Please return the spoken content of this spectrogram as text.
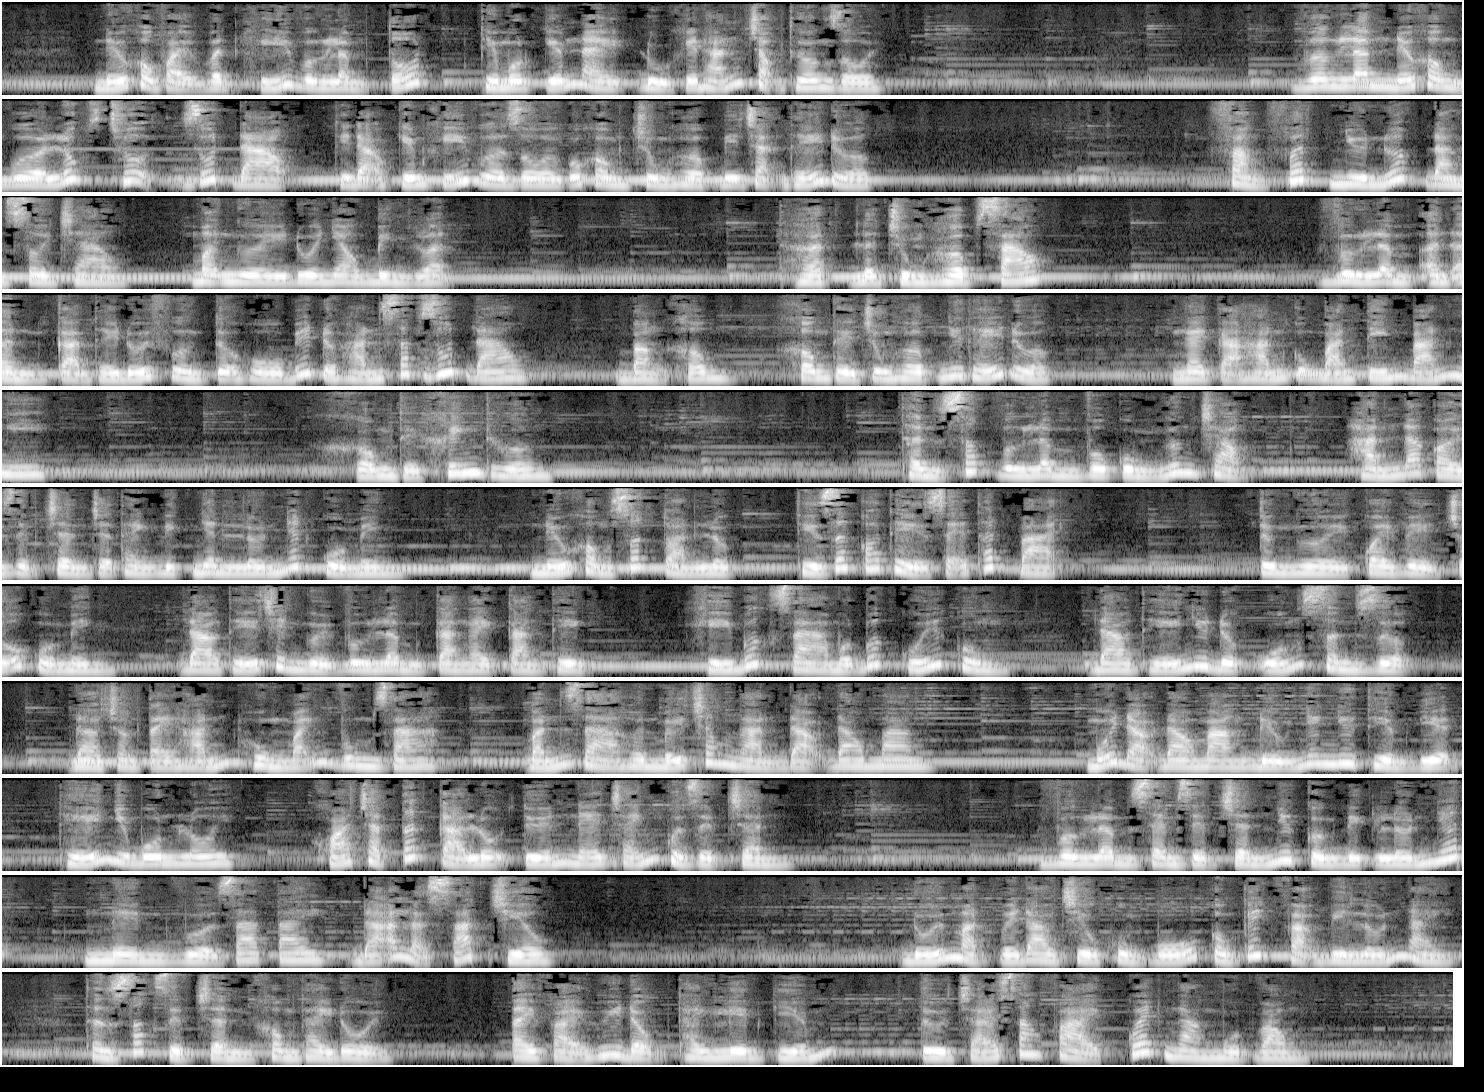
Nếu không phải vận khí vương lâm tốt, thì một kiếm này đủ khiến hắn trọng thương rồi. Vương Lâm nếu không vừa lúc rút đạo thì đạo kiếm khí vừa rồi cũng không trùng hợp bị chặn thế được. phảng phất như nước đang sôi trào, mọi người đua nhau bình luận. Thật là trùng hợp sao? Vương Lâm ẩn ẩn cảm thấy đối phương tự hồ biết được hắn sắp rút đao. Bằng không, không thể trùng hợp như thế được. Ngay cả hắn cũng bán tín bán nghi. Không thể khinh thường. Thần sắc Vương Lâm vô cùng ngưng trọng. Hắn đã coi Diệp Trần trở thành địch nhân lớn nhất của mình. Nếu không xuất toàn lực thì rất có thể sẽ thất bại. Từng người quay về chỗ của mình, đào thế trên người Vương Lâm càng ngày càng thịnh. Khí bước ra một bước cuối cùng, đào thế như được uống xuân dược. đào trong tay hắn hùng mãnh vung ra, bắn ra hơn mấy trăm ngàn đạo đao mang. Mỗi đạo đào mang đều nhanh như thiểm điện, thế như bôn lôi, khóa chặt tất cả lộ tuyến né tránh của Diệp Trần. Vương Lâm xem Diệp Trần như cường địch lớn nhất, nên vừa ra tay đã là sát chiêu. Đối mặt với đào chiêu khủng bố công kích phạm vi lớn này, thần sắc Diệp Trần không thay đổi. Tay phải huy động thành liên kiếm, từ trái sang phải quét ngang một vòng.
